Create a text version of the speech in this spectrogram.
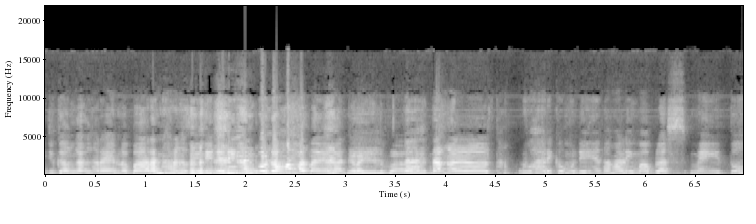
juga nggak ngerayain lebaran orang sini jadi kan bodoh amat lah ya kan ngerayain Nah, lebaran tanggal ta- dua hari kemudiannya tanggal 15 Mei itu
